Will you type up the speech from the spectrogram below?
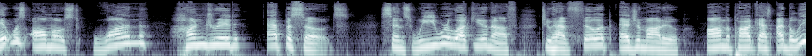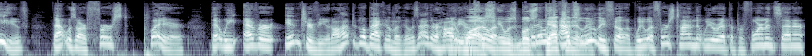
it was almost 100 episodes since we were lucky enough to have Philip Ejimadu on the podcast. I believe that was our first player that we ever interviewed. I'll have to go back and look. It was either Javi It or. Philip. It was most it was definitely. absolutely Philip. We the first time that we were at the Performance Center,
